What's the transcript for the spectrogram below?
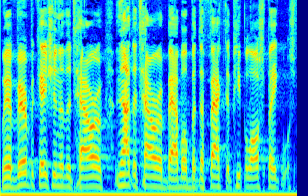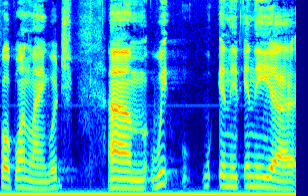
We have verification of the Tower, not the Tower of Babel, but the fact that people all spake, spoke one language. Um, we, in the, in the uh,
